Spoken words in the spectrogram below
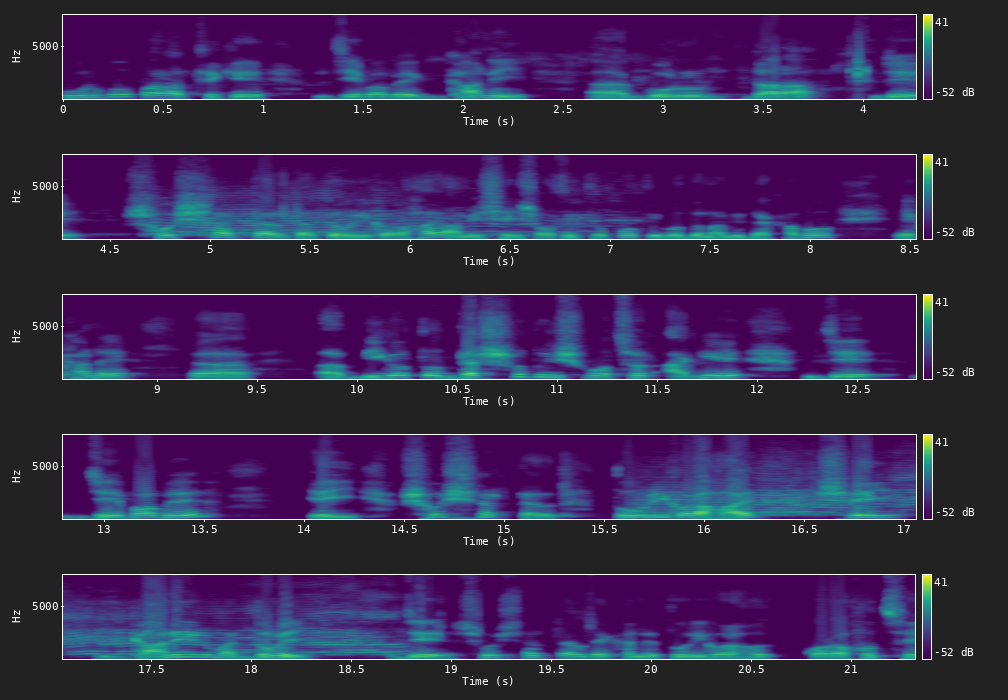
পূর্বপাড়া থেকে যেভাবে গানি গরুর দ্বারা যে সর্ষার তেলটা তৈরি করা হয়, আমি সেই সচিত্র প্রতিবেদন আমি দেখাবো। এখানে বিগত দেড়শো দুইশো বছর আগে যে, যেভাবে এই সর্ষার তেল তৈরি করা হয়, সেই গানের মাধ্যমেই যে সর্ষার তেলটা এখানে তৈরি করা করা হচ্ছে,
